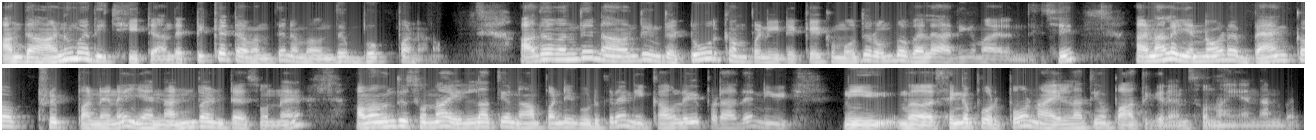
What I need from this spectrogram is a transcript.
அந்த அனுமதி சீட்டு, அந்த டிக்கெட்டை வந்து நம்ம வந்து புக் பண்ணணும். அதை வந்து நான் வந்து இந்த டூர் கம்பெனிகிட்ட கேட்கும்போது ரொம்ப விலை அதிகமாக இருந்துச்சு. அதனால் என்னோட பேங்காக் ட்ரிப் பண்ணினேன் என் நண்பன்ட்ட சொன்னேன். அவன் வந்து சொன்னால் "எல்லாத்தையும் நான் பண்ணி கொடுக்குறேன் நீ கவலையப்படாத நீ நீ சிங்கப்பூர் போ. நான் எல்லாத்தையும் பார்த்துக்கிறேன்னு" சொன்னான் என் நண்பன்.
